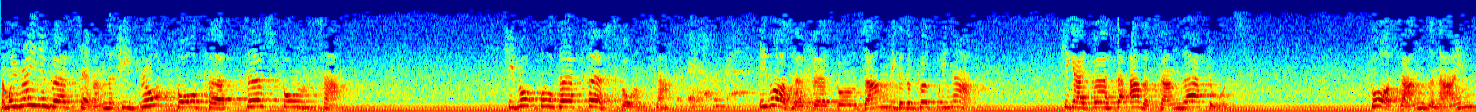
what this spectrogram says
And we read in verse 7 that she brought forth her firstborn son. She brought forth her firstborn son. He was her firstborn son because, of course, we know. She gave birth to other sons afterwards. Four sons are named,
